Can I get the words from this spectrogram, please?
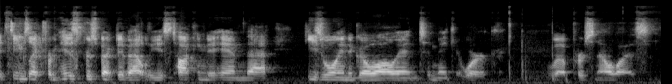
it seems like from his perspective, at least, talking to him, that he's willing to go all in to make it work, uh, well, personnel wise.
